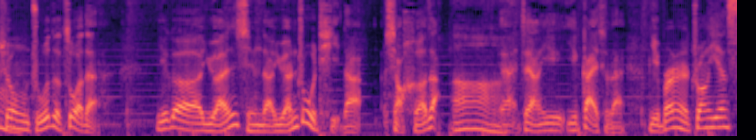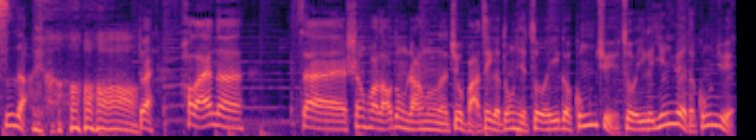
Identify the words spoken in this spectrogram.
是用竹子做的。一个圆形的圆柱体的小盒子啊，哎，这样一一盖起来，里边是装烟丝的。对，后来呢，在生活劳动当中呢，就把这个东西作为一个工具，作为一个音乐的工具。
